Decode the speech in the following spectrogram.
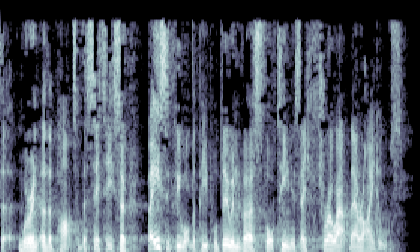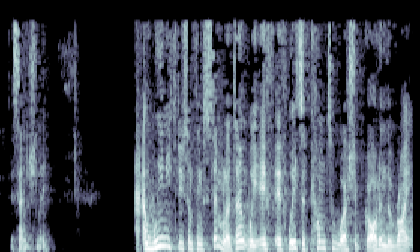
that were in other parts of the city. So basically what the people do in verse 14 is they throw out their idols, essentially. And we need to do something similar, don't we? If, if we're to come to worship God in the right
